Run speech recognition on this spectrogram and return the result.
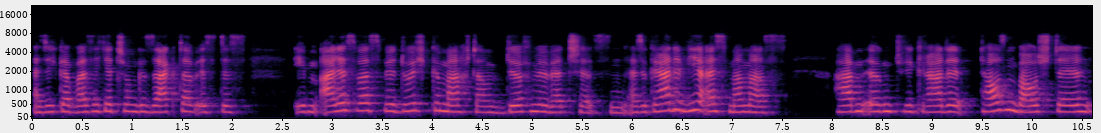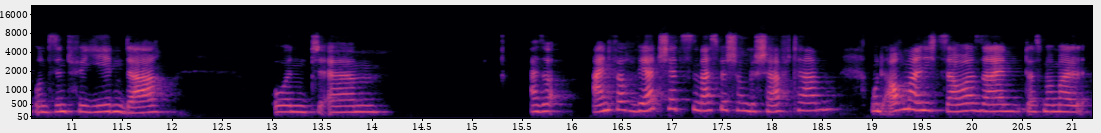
Also ich glaube, was ich jetzt schon gesagt habe, ist, dass eben alles, was wir durchgemacht haben, dürfen wir wertschätzen. Also gerade wir als Mamas haben irgendwie gerade tausend Baustellen und sind für jeden da. Und ähm, also einfach wertschätzen, was wir schon geschafft haben und auch mal nicht sauer sein, dass man mal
